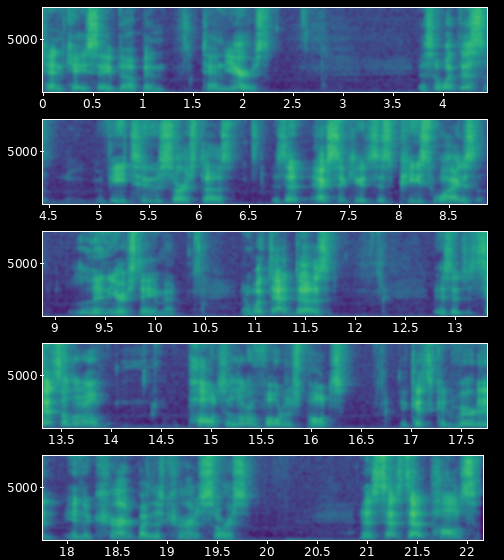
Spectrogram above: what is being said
10K saved up in 10 years. And so what this V2 source does is it executes this piecewise linear statement. And what that does is it sets a little pulse, a little voltage pulse that gets converted into current by this current source. And it sets that pulse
